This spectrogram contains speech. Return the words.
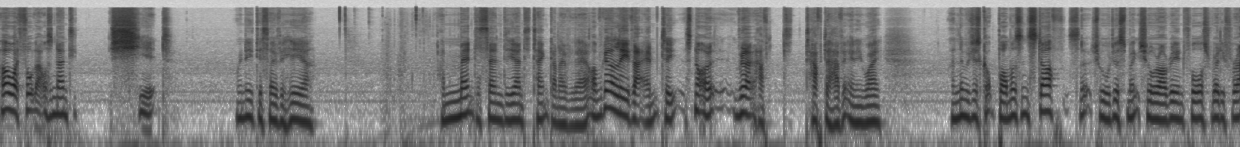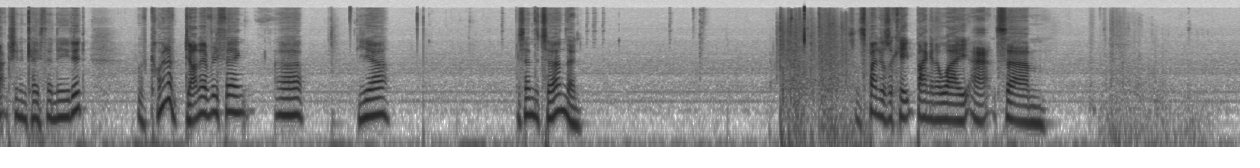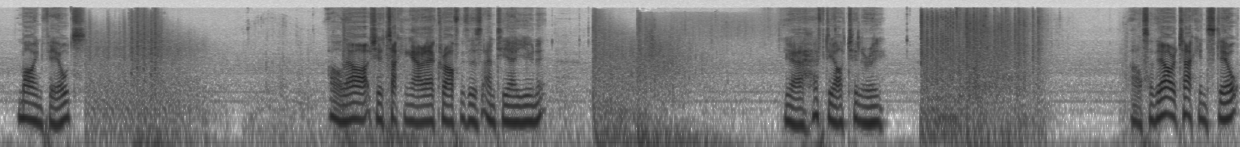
Oh, I thought that was an anti... Shit. We need this over here. I meant to send the anti-tank gun over there. I'm going to leave that empty. It's not... A, we don't have to have to have it anyway. And then we've just got bombers and stuff, so which will just make sure our reinforced ready for action in case they're needed. We've kind of done everything. Uh, yeah. Let's end the turn then. So the Spaniels will keep banging away at um, minefields. Oh, they are actually attacking our aircraft with this anti-air unit. Yeah, hefty artillery. Oh, so they are attacking still.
